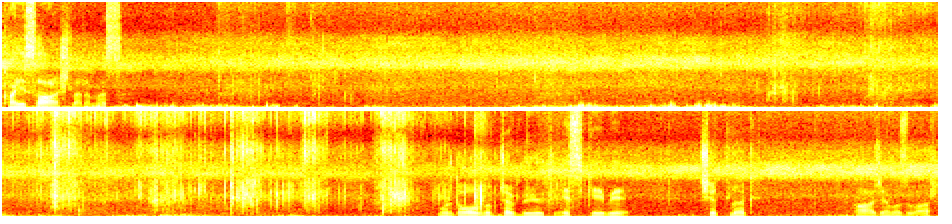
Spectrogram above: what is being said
Kayısı ağaçlarımız. Burada oldukça büyük eski bir çıtlık ağacımız var.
